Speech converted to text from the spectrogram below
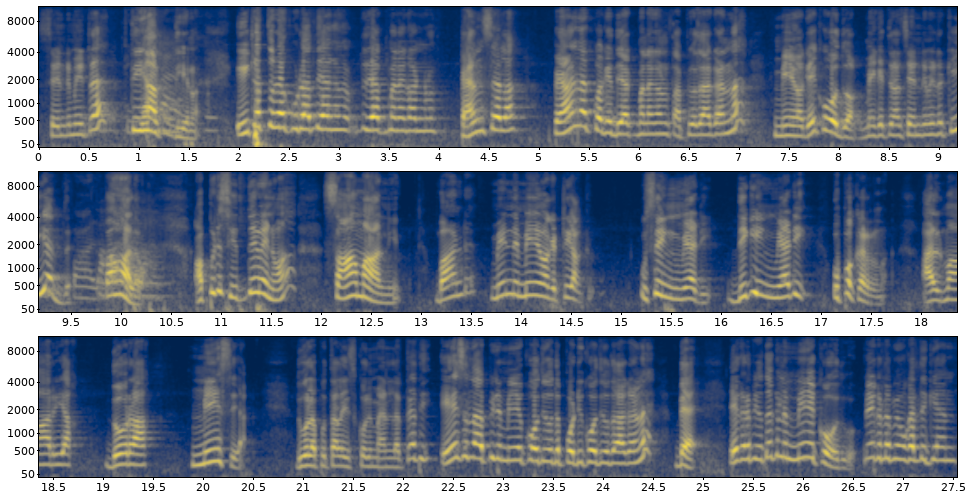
සෙන්ටිමීටර් 30ක් තියෙනවා. ඊටත් වඩා කුඩා දෙයක් මැනගන්න පැන්සල පෑනක් වගේ දෙයක් මැනගන්නත් අපි යොදා ගන්න මේ වගේ කෝදුවක්. මේකේ තියෙන සෙන්ටිමීටර් කීයක්ද? 15. අපිට සිද්ධ වෙනවා සාමාන්‍යයෙන් බාණ්ඩ මෙන්න මේ වගේ ටිකක් උසින් වැඩි දිගින් වැඩි උපකරණ අල්මාරියක් දොරක් මේසයක් දුවල පුතාලා ඉස්කෝලේ මැනලත් ඇති ඒ සඳහා අපිට මේ කෝදියෝද පොඩි කෝදිය යොදා ගන්න බෑ. ඒකට අපි යොදාගන්න මේ කෝදුව මේකට අපි මොකද්ද කියන්නේ?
